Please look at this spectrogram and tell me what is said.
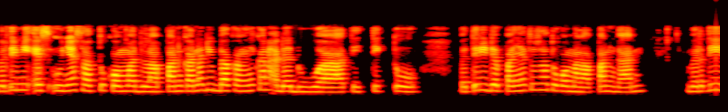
berarti ini SU-nya 1,8 karena di belakangnya kan ada dua titik tuh. Berarti di depannya tuh 1,8 kan. Berarti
